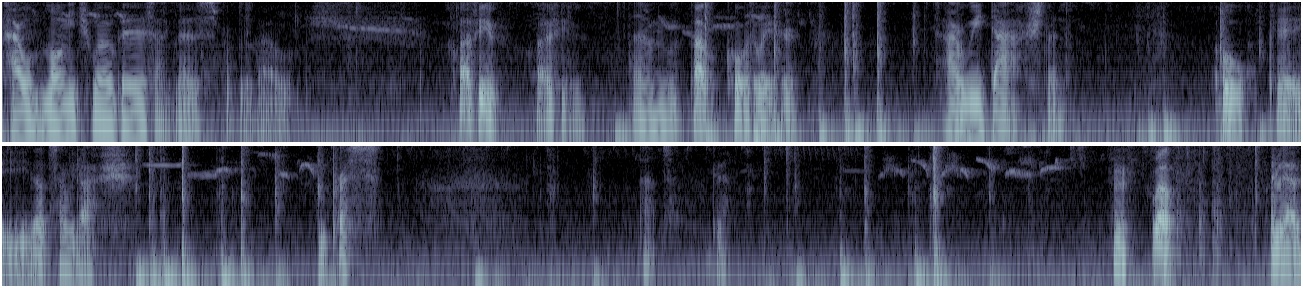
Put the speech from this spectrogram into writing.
how long each world is. I think there's probably about quite a few, quite a few. Um, about a quarter of the way through. How we dash then? Okay, that's how we dash. We press that. Okay. Hmm. Well, anyway, I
